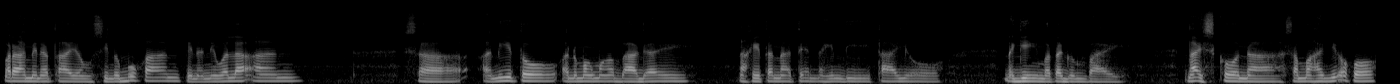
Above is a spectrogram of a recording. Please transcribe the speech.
marami na tayong sinubukan, pinaniwalaan sa anito, anumang mga bagay, nakita natin na hindi tayo naging matagumpay. Nais ko na samahan niyo ako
